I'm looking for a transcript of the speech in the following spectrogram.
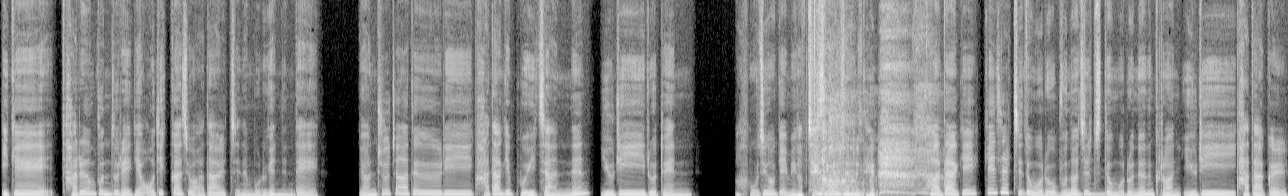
이게 다른 분들에게 어디까지 와닿을지는 모르겠는데 연주자들이 바닥이 보이지 않는 유리로 된 오징어 게임이 갑자기 생각나는데요. 바닥이 깨질지도 모르고 무너질지도 음. 모르는 그런 유리 바닥을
